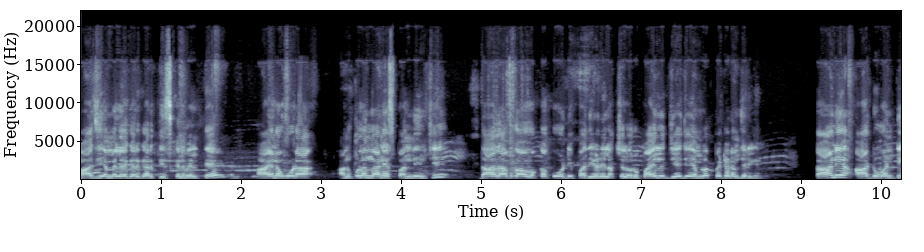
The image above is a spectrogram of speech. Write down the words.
మాజీ ఎమ్మెల్యే గారి గారు తీసుకుని వెళ్తే ఆయన కూడా అనుకూలంగానే స్పందించి దాదాపుగా ఒక్క కోటి పదిహేడు లక్షల రూపాయలు జేజేఎంలో పెట్టడం జరిగింది. కానీ అటువంటి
